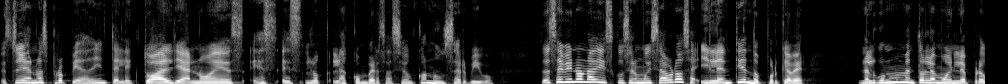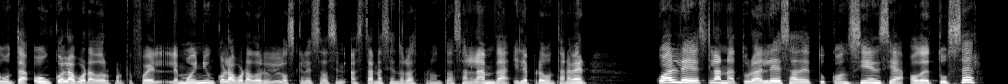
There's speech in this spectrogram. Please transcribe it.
esto ya no es propiedad intelectual, ya no es, es, es la conversación con un ser vivo. Entonces se viene una discusión muy sabrosa y la entiendo porque, a ver, en algún momento Lemoyne le pregunta, o un colaborador, porque fue Lemoyne y un colaborador los que le están haciendo las preguntas a Lambda, y le preguntan, a ver, ¿cuál es la naturaleza de tu conciencia o de tu ser?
